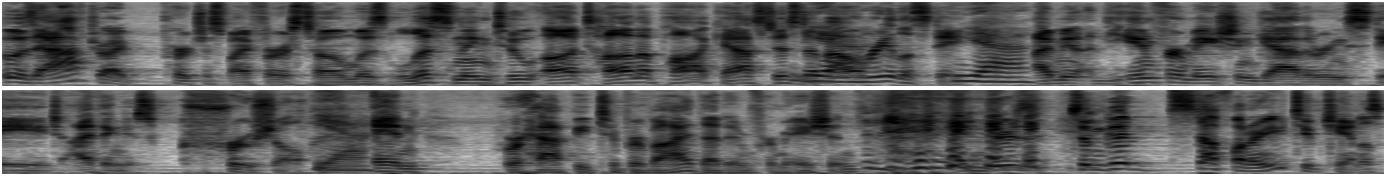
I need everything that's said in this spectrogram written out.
it was after I purchased my first home was listening to a ton of podcasts just Yeah. about real estate. Yeah. I mean, the information gathering stage I think is crucial. Yeah. And we're happy to provide that information. and there's some good stuff on our YouTube channels,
